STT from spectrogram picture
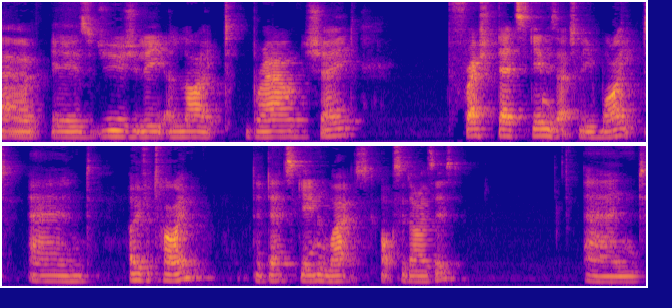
um, is usually a light brown shade. Fresh dead skin is actually white, and over time, the dead skin and wax oxidizes, and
